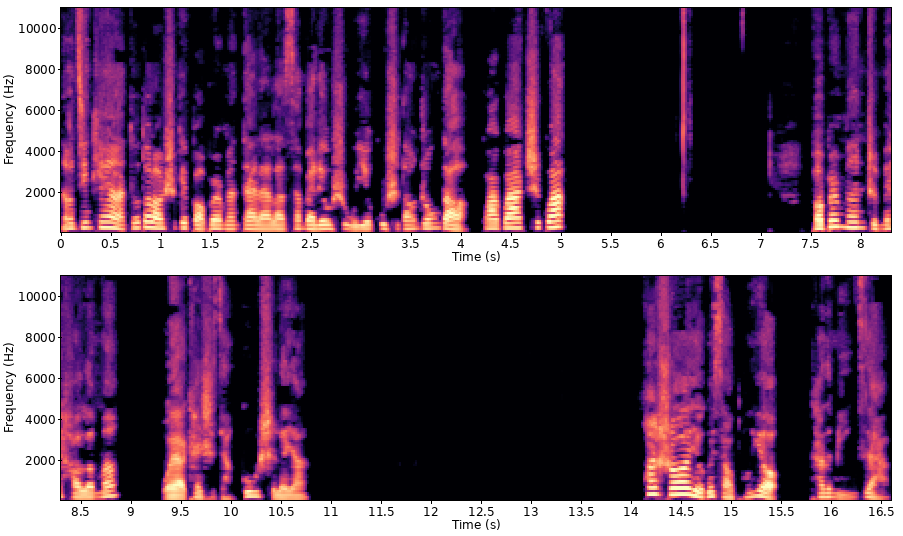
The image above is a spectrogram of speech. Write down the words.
那么今天啊，兜兜老师给宝贝儿们带来了三百六十五页故事当中的“呱呱吃瓜”。宝贝儿们准备好了吗？我要开始讲故事了呀。话说有个小朋友，他的名字啊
